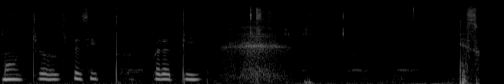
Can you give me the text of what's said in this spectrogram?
Muchos besitos para ti. Eso.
